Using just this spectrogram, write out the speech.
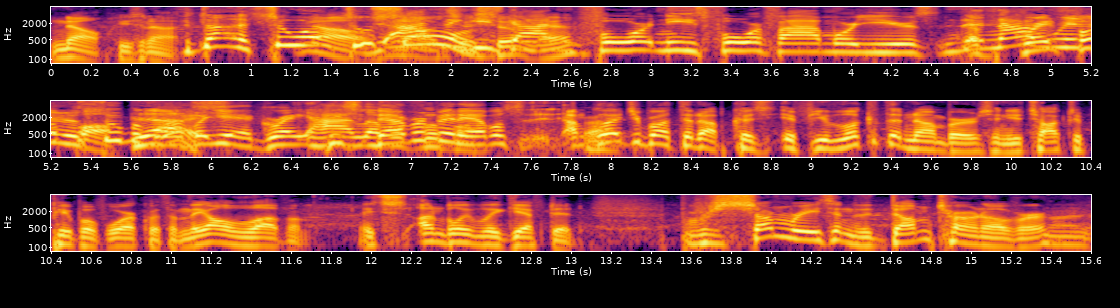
No, he's not. It's, not, it's too, No. too Yeah, soon. I think he's soon, gotten man. four, needs four or five more years. Not great winning football. a Super Bowl, Yes. but yeah, great high He's level. never been able. To, I'm glad you brought that up because if you look at the numbers and you talk to people who've worked with him, they all love him. It's unbelievably gifted. But for some reason, the dumb turnover,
